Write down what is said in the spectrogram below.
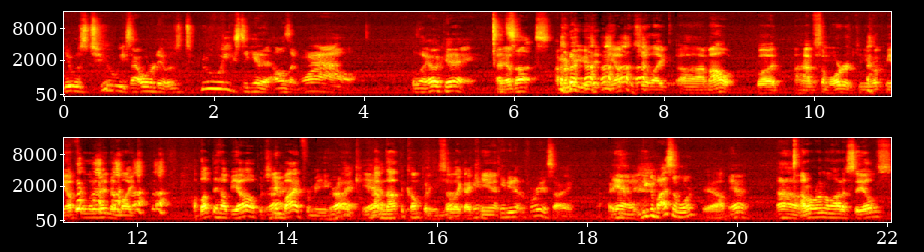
It was two weeks. I ordered it. It was two weeks to get it. I was like, wow. I was like, okay, that Yep. sucks. i remember you hit me up because you're like uh, i'm out but i have some ordered can you hook me up for a little bit and i'm like i'd love to help you out but you didn't buy it for me Right, Like, yeah. i'm not the company so No, like i can't can't do nothing for you. Sorry. I- Yeah, you can buy some more. yeah Yeah. Um, I don't run a lot of sales,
